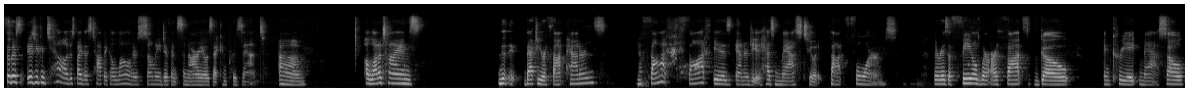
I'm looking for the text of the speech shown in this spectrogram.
so there's as you can tell just by this topic alone there's so many different scenarios that can present. Um, a lot of times back to your thought patterns. Yeah. thought thought is energy. It has mass to it. Thought forms. There is a field where our thoughts go and create mass. So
